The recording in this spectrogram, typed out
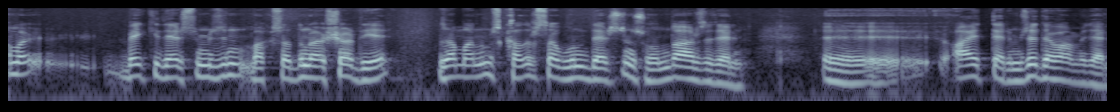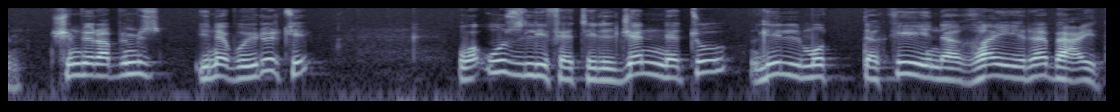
Ama belki dersimizin maksadını aşar diye zamanımız kalırsa bunu dersin sonunda arz edelim. Ee, ayetlerimize devam edelim. Şimdi Rabbimiz yine buyuruyor ki ve uzlifetil cennetu lil muttakine gayre ba'id.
